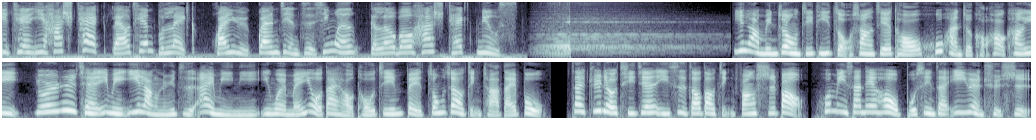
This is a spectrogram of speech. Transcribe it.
一天一 hashtag 聊天不累，环宇关键字新闻 global hashtag news。伊朗民众集体走上街头，呼喊着口号抗议。由于日前一名伊朗女子艾米尼因为没有戴好头巾，被宗教警察逮捕，在拘留期间疑似遭到警方施暴，昏迷三天后不幸在医院去世。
